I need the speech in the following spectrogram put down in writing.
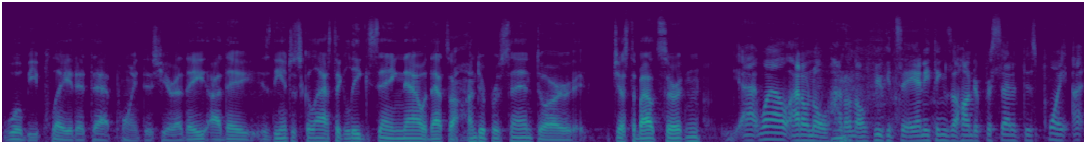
will be played at that point this year? Are they are they is the Interscholastic League saying now that's hundred percent or just about certain? Yeah, well, I don't know. I don't know if you can say anything's hundred percent at this point. I,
